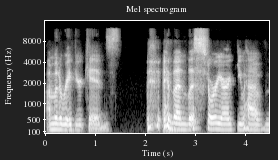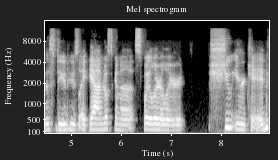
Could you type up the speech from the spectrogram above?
I'm gonna rape your kids. and then this story arc, you have this dude who's like, Yeah, I'm just gonna spoiler alert, shoot your kid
